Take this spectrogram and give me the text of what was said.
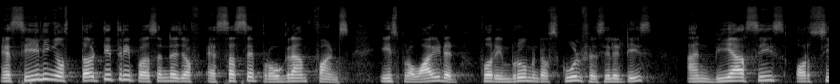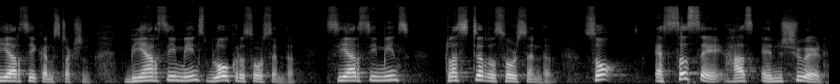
a ceiling of 33% of SSA program funds is provided for improvement of school facilities and BRCs or CRC construction. BRC means Block Resource Center, CRC means Cluster Resource Center. So, SSA has ensured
